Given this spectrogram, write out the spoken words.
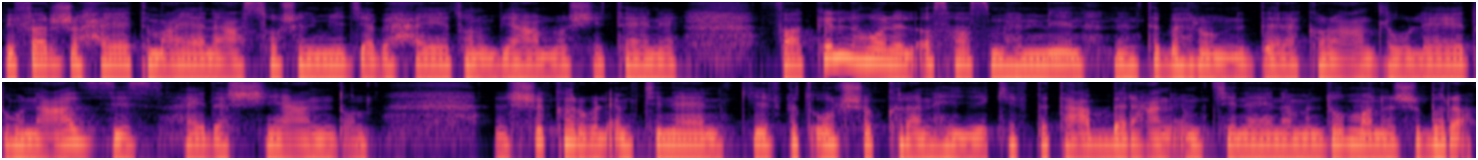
بيفرجوا حياة معينة على ال social media بحياتهم بيعملوا شيء تاني. فكل هول القصص مهمين ننتبه لهم ونتداركهم عند الأولاد ونعزز هيدا الشيء عندهم. الشكر والامتنان كيف بتقول شكرا هي؟ كيف بتعبر عن امتنانها من دون ما نجبرها؟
